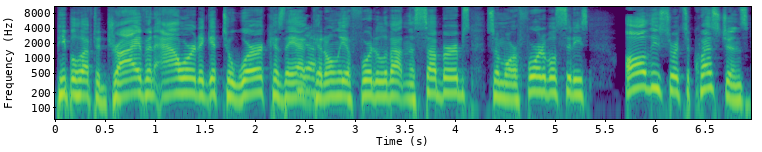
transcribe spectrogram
people who have to drive an hour to get to work because they Yeah. could only afford to live out in the suburbs. So more affordable cities, all these sorts of questions.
